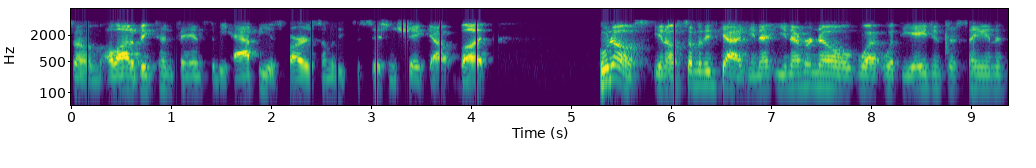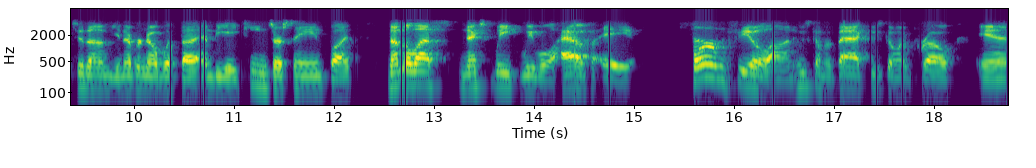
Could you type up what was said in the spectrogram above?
some a lot of Big Ten fans to be happy as far as some of these decisions shake out, but who knows? You know, some of these guys, you ne- you never know what what the agents are saying to them. You never know what the NBA teams are saying, but nonetheless, next week we will have a firm feel on who's coming back, who's going pro, and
